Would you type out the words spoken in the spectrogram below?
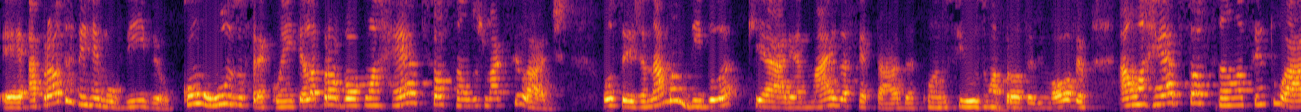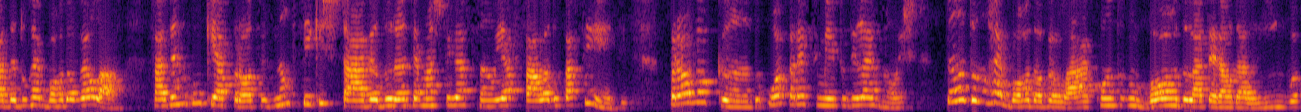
É, a prótese removível, com o uso frequente, ela provoca uma reabsorção dos maxilares. Ou seja, na mandíbula, que é a área mais afetada quando se usa uma prótese móvel, há uma reabsorção acentuada do rebordo alveolar fazendo com que a prótese não fique estável durante a mastigação e a fala do paciente, provocando o aparecimento de lesões tanto no rebordo alveolar quanto no bordo lateral da língua,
